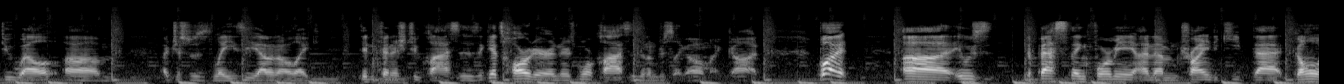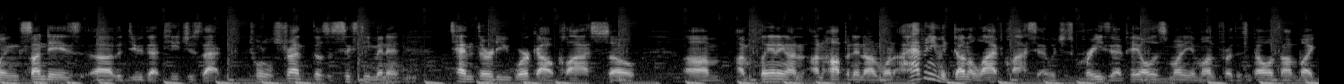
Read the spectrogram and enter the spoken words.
do well. Um, I just was lazy. I don't know. Like didn't finish two classes. It gets harder and there's more classes, and I'm just like, oh my god. But uh, it was the best thing for me, and I'm trying to keep that going. Sundays, uh, the dude that teaches that total strength does a 60 minute 10:30 workout class, so um, I'm planning on, on hopping in on one. I haven't even done a live class yet, which is crazy. I pay all this money a month for this Peloton bike,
